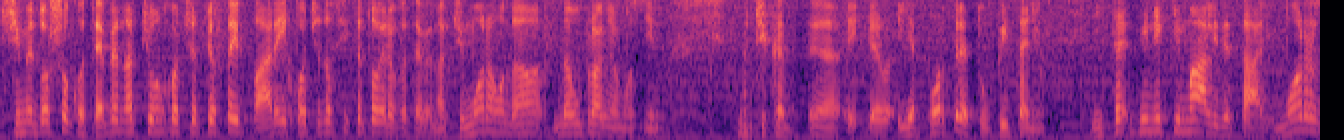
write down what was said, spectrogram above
Čim je došao kod tebe, znači on hoće da ti ostavi pare i hoće da se tetovira kod tebe. Znači moramo da, da upravljamo s njim. Znači kad e, e, je portret u pitanju i te, ti neki mali detalji, moraš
